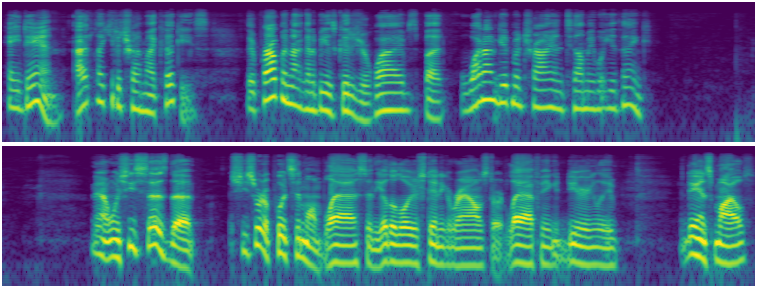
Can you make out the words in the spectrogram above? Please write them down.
Hey, Dan, I'd like you to try my cookies. They're probably not going to be as good as your wife's, but why not give them a try and tell me what you think? Now, when she says that, she sort of puts him on blast, and the other lawyers standing around start laughing endearingly. Dan smiles.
